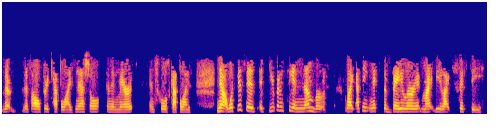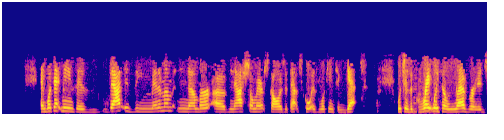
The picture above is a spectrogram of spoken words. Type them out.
that's all three capitalized, national and then merit and schools capitalized. Now, what this is, you're going to see a number, like I think next to Baylor, it might be like 50. And what that means is that is the minimum number of national merit scholars that that school is looking to get, which is a great way to leverage,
